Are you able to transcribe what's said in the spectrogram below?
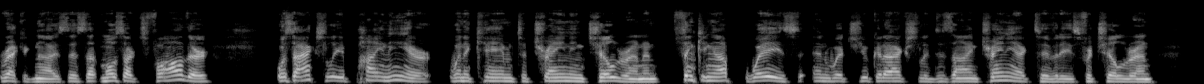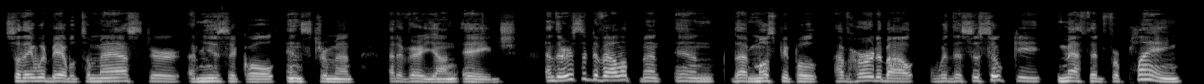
recognize is that Mozart's father was actually a pioneer when it came to training children and thinking up ways in which you could actually design training activities for children so they would be able to master a musical instrument at a very young age. And there is a development in that most people have heard about with the Suzuki method for playing.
